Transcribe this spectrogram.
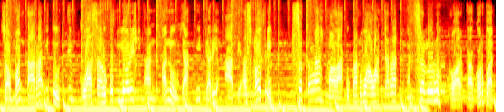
Sementara itu, tim kuasa hukum Yoris dan Anu yakni dari ATS Law setelah melakukan wawancara dengan seluruh keluarga korban,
